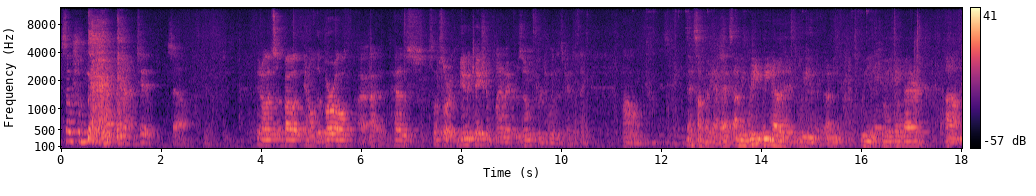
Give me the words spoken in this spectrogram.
social media all the time too, so. You know, it's about, you know, the borough uh, uh, has some sort of communication plan, I presume, for doing this kind of thing. Um, That's something, yeah, that's, I mean, we, we know that we, I mean, we need to communicate better, um,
